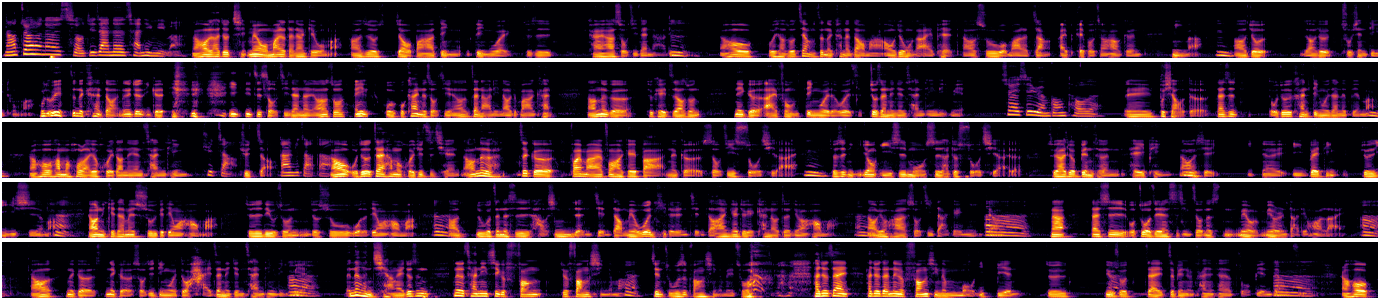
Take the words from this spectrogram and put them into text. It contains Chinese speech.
然后最后那个手机在那个餐厅里嘛？然后她就请没有，我妈就打电话给我嘛，然后就叫我帮她定定位，就是看看她手机在哪里。嗯，然后我想说这样真的看得到吗？然后我就用我的 iPad，然后输入我妈的账 i Apple 账号跟密码，嗯然后就然后就出现地图嘛。我说诶、真的看得到，那个就是一个 一一只手机在那里，然后说诶、我我看你的手机，然后在哪里？然后我就帮他看，然后那个就可以知道说那个 iPhone 定位的位置就在那间餐厅里面。所以是员工偷了。诶、不晓得，但是我就是看定位在那边嘛。嗯，然后他们后来又回到那间餐厅去找，去找，然后就找到。然后我就在他们回去之前，然后那个这个 Find My iPhone 还可以把那个手机锁起来，嗯就是你用遗失模式，它就锁起来了，所以它就变成黑屏，然后写已、呃已被定就是遗失了嘛。嗯然后你可以在那边输一个电话号码，就是例如说你就输我的电话号码，嗯，然后如果真的是好心人捡到没有问题的人捡到，他应该就可以看到这个电话号码，嗯然后用他的手机打给你这样子。嗯那但是我做了这件事情之后，那是没有没有人打电话来。嗯然后那个那个手机定位都还在那间餐厅里面，嗯欸那很强哎、就是那个餐厅是一个方就方形的嘛，嗯建筑物是方形的，没错。它就在它就在那个方形的某一边，就是比如说在这边你们看一下它的左边这样子。嗯然后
